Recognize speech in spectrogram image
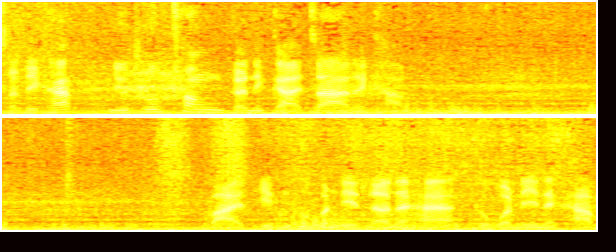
สวัสดีครับ YouTube ช่องกนิกาจ้านะครับ บายทีมทุกบัณฑิตแล้วนะฮะทุกวันนี้นะครับ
